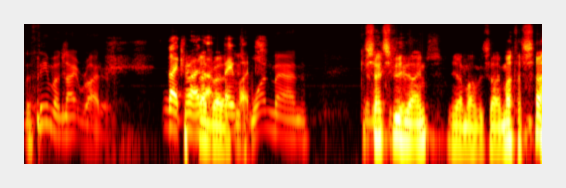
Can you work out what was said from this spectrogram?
the theme of Knight Rider Knight Rider, Knight Rider. is Baywatch. one man can Ich make schalte a Spiel wieder ein. difference. Ja, mach, schau, mach das schon.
